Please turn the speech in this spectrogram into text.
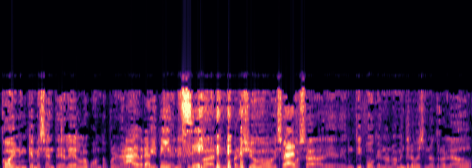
Cohen en qué me antes de leerlo cuando ponen a ah, Brad, Pitt, Pitt, en ese sí. lugar y me pareció esa cosa de, de, un tipo que normalmente lo ves en otro lado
